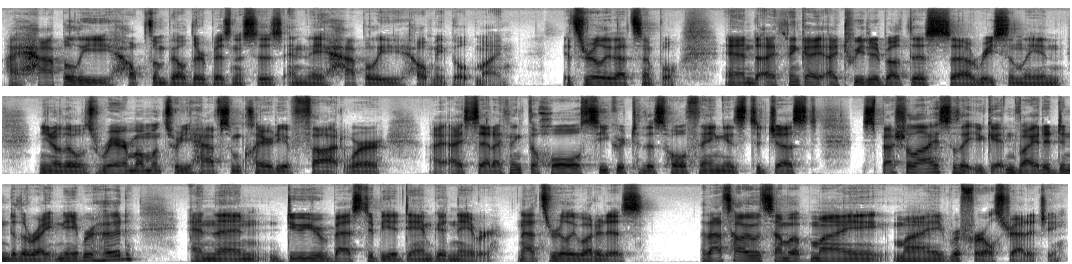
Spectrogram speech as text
I happily help them build their businesses and they happily help me build mine. It's really that simple. And I think I, I tweeted about this uh, recently, and you know those rare moments where you have some clarity of thought. Where I, I, said I think the whole secret to this whole thing is to just specialize so that you get invited into the right neighborhood, and then do your best to be a damn good neighbor. And that's really what it is. That's how I would sum up my my referral strategy.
